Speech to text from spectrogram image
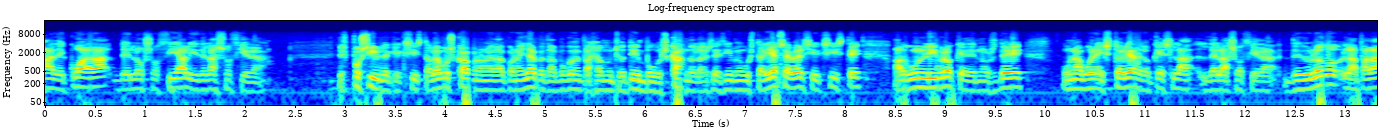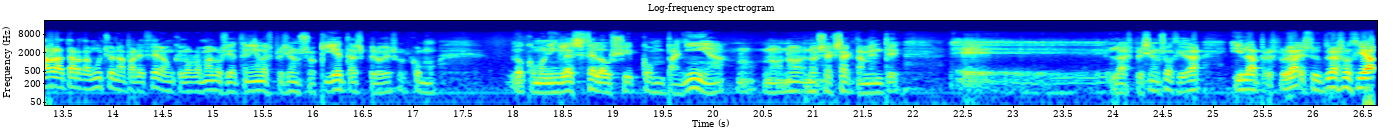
adecuada de lo social y de la sociedad es posible que exista. Lo he buscado, pero no he dado con ella, pero tampoco me he pasado mucho tiempo buscándola. Es decir, me gustaría saber si existe algún libro que nos dé una buena historia de lo que es la, de la sociedad. Desde luego, la palabra tarda mucho en aparecer, aunque los romanos ya tenían la expresión soquietas, pero eso es como, lo, como en inglés fellowship, compañía, no, no, no, es exactamente... Eh, la expresión sociedad y la estructura social,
